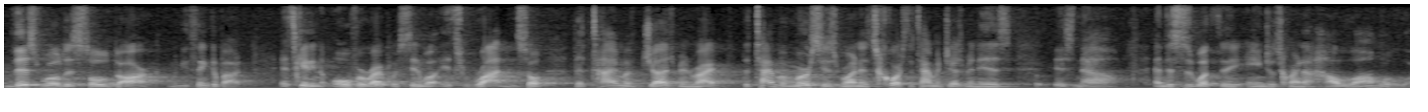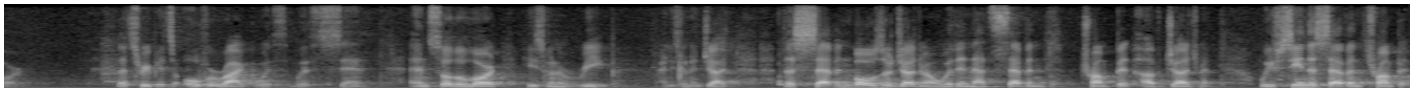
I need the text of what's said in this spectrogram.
This world is so dark when you think about it. It's getting overripe with sin. Well, it's rotten. So the time of judgment, right? The time of mercy has run its course. The time of judgment is is now. And this is what the angels crying out, How long, O Lord? Let's reap. It's overripe with, with sin. And so the Lord, He's going to reap and He's going to judge. The seven bowls of judgment are within that seventh trumpet of judgment. We've seen the seventh trumpet,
